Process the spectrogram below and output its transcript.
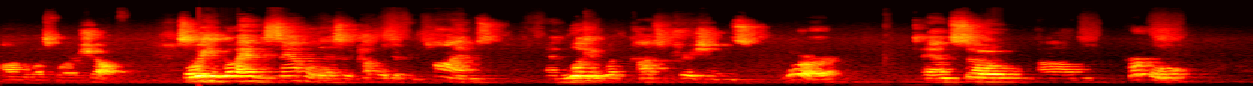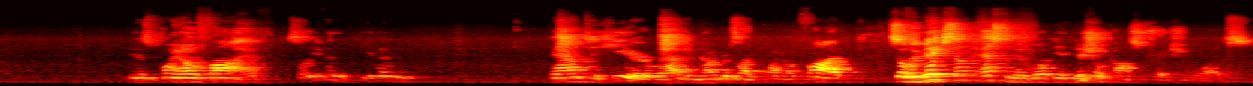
on the West Westwater Shelf. So we can go ahead and sample this at a couple of different times and look at what the concentrations were. And so um, purple is 0.05. So even, even down to here, we're having numbers like 0.05. So we make some estimate of what the initial concentration was,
